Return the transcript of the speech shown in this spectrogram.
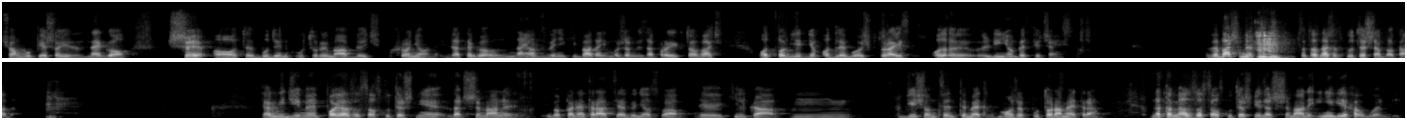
ciągu pieszojezdnego czy od budynku, który ma być chroniony. I dlatego, znając wyniki badań, możemy zaprojektować odpowiednią odległość, która jest o, linią bezpieczeństwa. Zobaczmy, co to znaczy skuteczna blokada. Jak widzimy, pojazd został skutecznie zatrzymany. Jego penetracja wyniosła e, kilka mm, dziesiąt centymetrów, może półtora metra. Natomiast został skutecznie zatrzymany i nie wjechał głębiej.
